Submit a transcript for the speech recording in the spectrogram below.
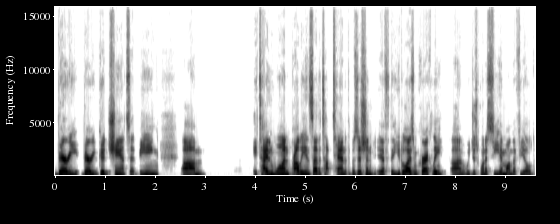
very very good chance at being um a tight end one, probably inside the top 10 at the position if they utilize him correctly. Uh, we just want to see him on the field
